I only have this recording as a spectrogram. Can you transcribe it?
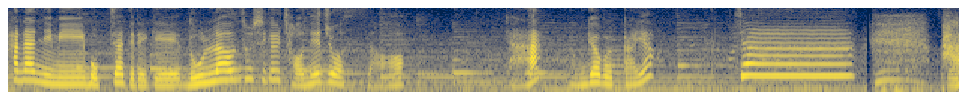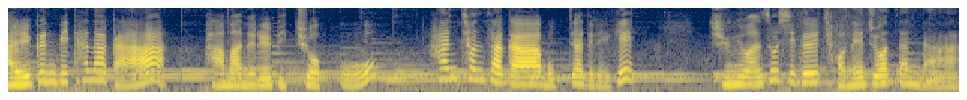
하나님이 목자들에게 놀라운 소식을 전해 주었어. 자, 넘겨볼까요? 짠! 밝은 빛 하나가 밤하늘을 비추었고 한 천사가 목자들에게 중요한 소식을 전해 주었단다.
